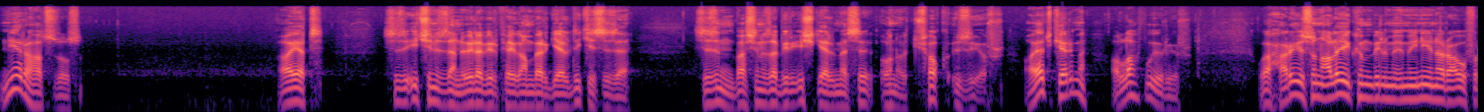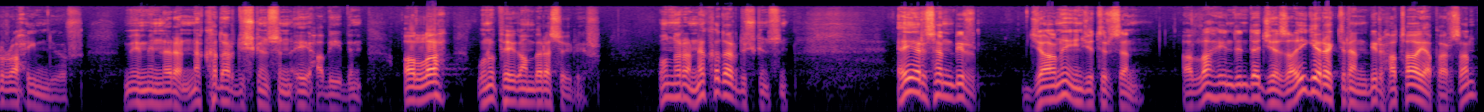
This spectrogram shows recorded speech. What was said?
niye rahatsız olsun? Ayet. Sizi içinizden öyle bir peygamber geldi ki size. Sizin başınıza bir iş gelmesi onu çok üzüyor. Ayet-i kerime Allah buyuruyor. Ve harisun aleyküm bil müminine raufur rahim diyor. Müminlere ne kadar düşkünsün ey Habibim. Allah bunu peygambere söylüyor. Onlara ne kadar düşkünsün. Eğer sen bir canı incitirsen, Allah indinde cezayı gerektiren bir hata yaparsan,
